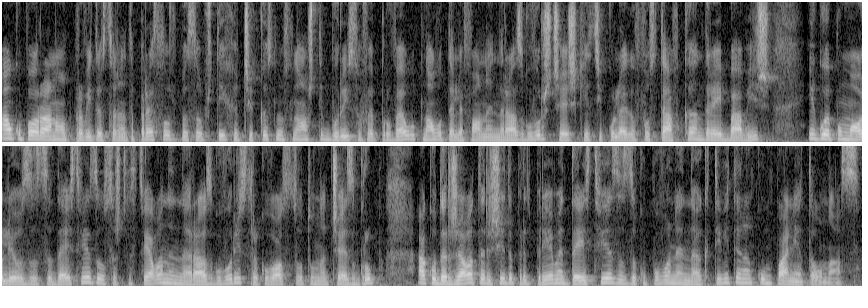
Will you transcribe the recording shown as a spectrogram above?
Малко по-рано от правителствената преслужба съобщиха, че късно с нощи Борисов е провел отново телефонен разговор с чешкия си колега в оставка Андрей Бабиш и го е помолил за съдействие за осъществяване на разговори с ръководството на ЧЕС Груп, ако държавата реши да предприеме действия за закупуване на активите на компанията у нас.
